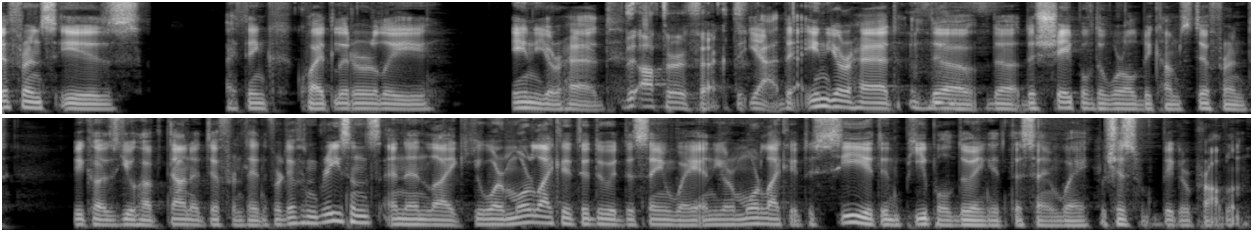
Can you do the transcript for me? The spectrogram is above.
difference is, I think, quite literally in your head the after effect yeah the, in your head mm-hmm. the, the the shape of the world becomes different because you have done it differently and for different reasons and then like you are more likely to do it the same way and you're more likely to see it in people doing it the same way which is a bigger problem.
